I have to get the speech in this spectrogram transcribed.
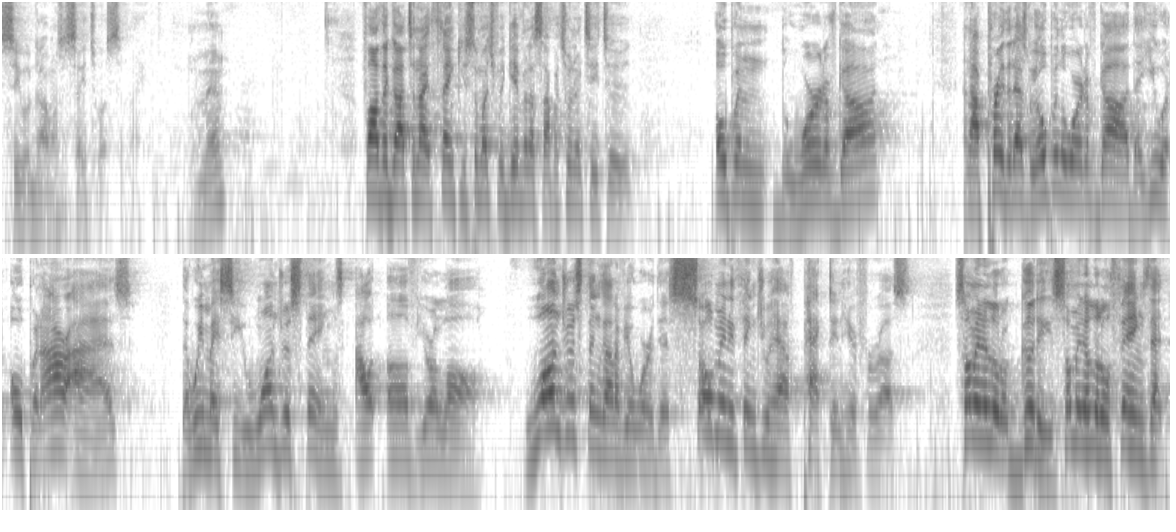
See what God wants to say to us tonight. Amen. Father God, tonight, thank you so much for giving us opportunity to open the Word of God. And I pray that as we open the Word of God, that you would open our eyes, that we may see wondrous things out of your law. Wondrous things out of your Word. There's so many things you have packed in here for us. So many little goodies, so many little things that,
